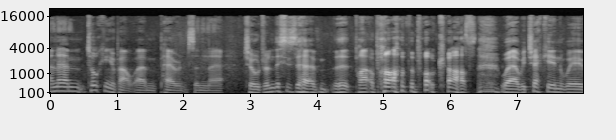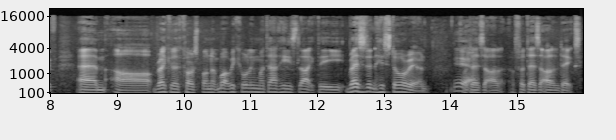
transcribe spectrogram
And um, talking about um, parents and their children, this is um, the part, part of the podcast where we check in with um, our regular correspondent. What are we calling my dad? He's like the resident historian for. Desert Island, for Desert Island Dicks,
